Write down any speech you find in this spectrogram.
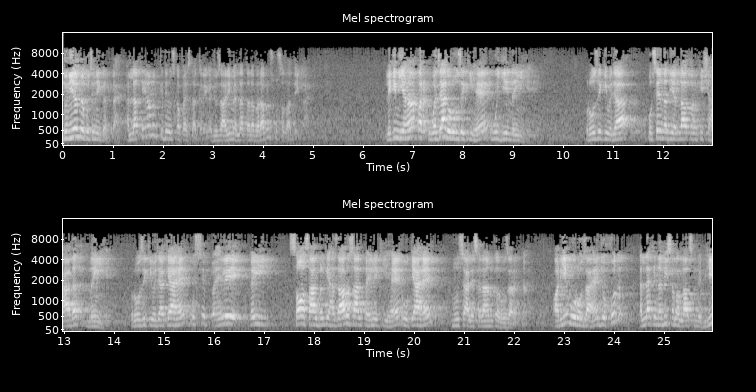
दुनिया में कुछ नहीं करता है। अल्लाह क़यामत के दिन उसका फैसला करेगा। जो जालिम अल्लाह ताला बराबर उसको सजा देगा। लेकिन यहाँ पर वजह जो रोज़े की है, वो ये नहीं है। रोज़े की वजह हुसैन रदी अल्लाह तो की शहादत नहीं है। रोज़े की वजह क्या है? उससे पहले कई सौ साल, बल्कि हज़ारों साल पहले की है, वो क्या है? मूसा सलाम का रोजा रखना। और ये वो रोजा है जो खुद अल्लाह के नबी सल्लल्लाहु अलैहि वसल्लम ने भी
